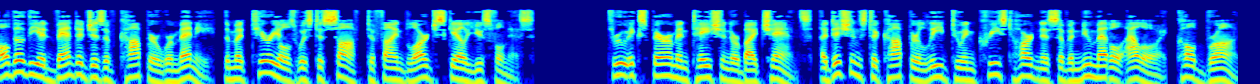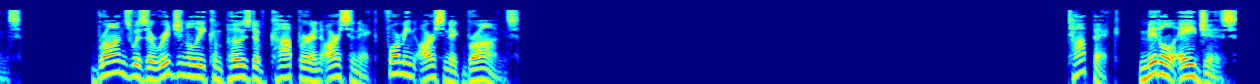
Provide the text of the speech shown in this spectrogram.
Although the advantages of copper were many, the materials was too soft to find large-scale usefulness. Through experimentation or by chance, additions to copper lead to increased hardness of a new metal alloy, called bronze. Bronze was originally composed of copper and arsenic, forming arsenic bronze. Middle Ages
